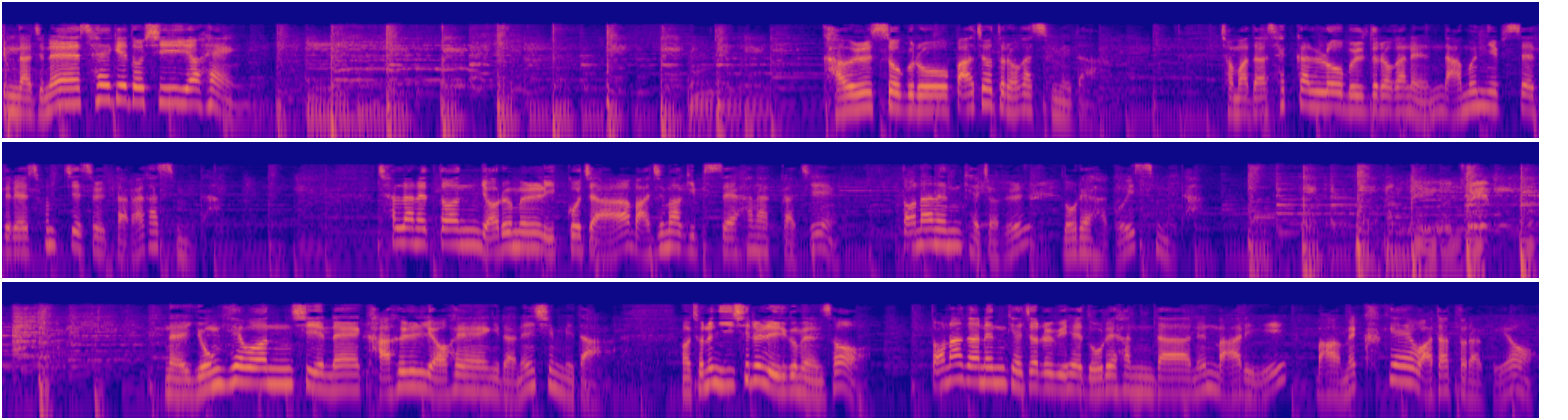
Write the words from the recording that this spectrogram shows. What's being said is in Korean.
김나진의 세계도시 여행. 가을 속으로 빠져들어갔습니다. 저마다 색깔로 물들어가는 나뭇잎새들의 손짓을 따라 갔습니다. 찬란했던 여름을 잊고자 마지막 잎새 하나까지 떠나는 계절을 노래하고 있습니다. 네, 용혜원 시인의 가을 여행이라는 시입니다. 어, 저는 이 시를 읽으면서 떠나가는 계절을 위해 노래한다는 말이 마음에 크게 와닿더라고요.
